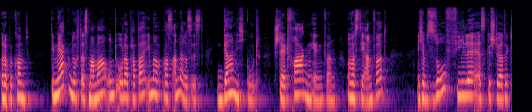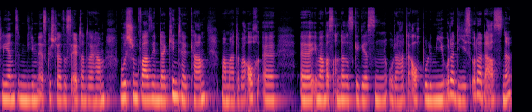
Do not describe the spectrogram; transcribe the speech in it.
Oder bekommt? Die merken doch, dass Mama und oder Papa immer was anderes ist. Gar nicht gut. Stellt Fragen irgendwann. Und was ist die Antwort? Ich habe so viele essgestörte Klientinnen, die ein essgestörtes Elternteil haben, wo es schon quasi in der Kindheit kam. Mama hat aber auch äh, äh, immer was anderes gegessen oder hatte auch Bulimie oder dies oder das, ne?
